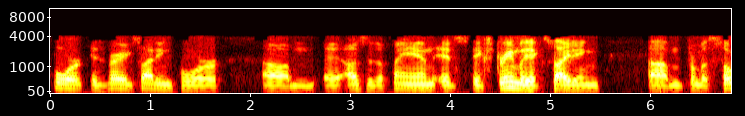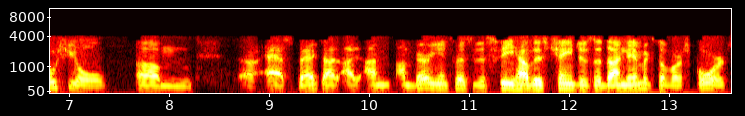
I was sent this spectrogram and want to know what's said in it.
sport. It's very exciting for um, uh, us as a fan. It's extremely exciting um, from a social um, uh, aspect. I, I, I'm I'm very interested to see how this changes the dynamics of our sports.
